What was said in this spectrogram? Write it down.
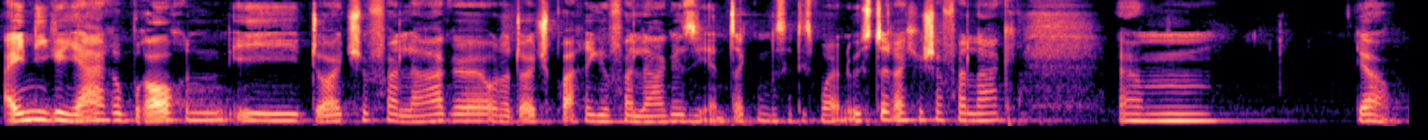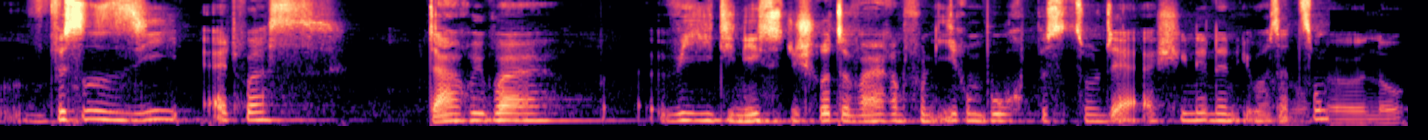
einige Jahre brauchen, ehe deutsche Verlage oder deutschsprachige Verlage sie entdecken. Das ist ja diesmal ein österreichischer Verlag. Ähm, ja, wissen Sie etwas darüber, wie die nächsten Schritte waren von Ihrem Buch bis zu der erschienenen Übersetzung? Ono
